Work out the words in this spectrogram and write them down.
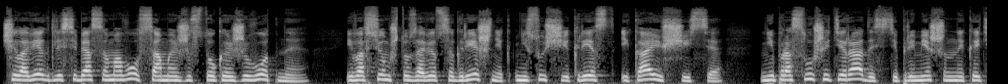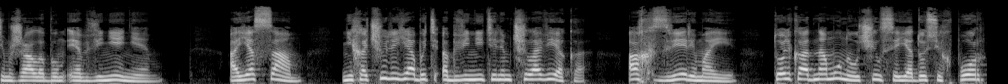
Человек для себя самого самое жестокое животное, и во всем, что зовется грешник, несущий крест и кающийся, не прослушайте радости, примешанной к этим жалобам и обвинениям. А я сам — не хочу ли я быть обвинителем человека? Ах, звери мои! Только одному научился я до сих пор,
